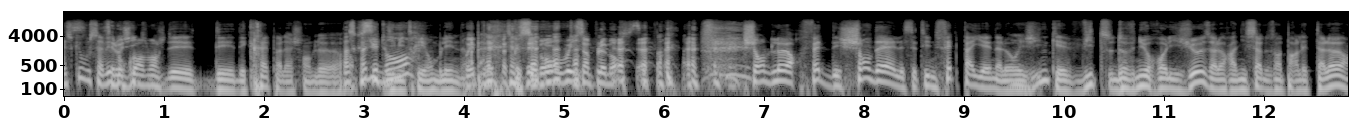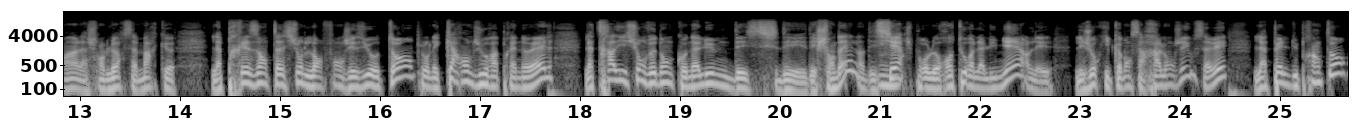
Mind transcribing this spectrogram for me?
Est-ce que vous savez pourquoi logique. on mange des, des- des crêpes à la chandeleur Parce que c'est bon Dimitri Omblin. Oui, peut-être parce que c'est bon, oui, simplement. Chandeleur, fête des chandelles. C'était une fête païenne à l'origine qui est vite devenue religieuse. Alors Anissa nous en parlait tout à l'heure. hein. La chandeleur, ça marque la présentation de l'enfant Jésus au temple. On est 40 jours après Noël. La tradition veut donc qu'on allume des, des- des chandelles, hein, des cierges pour le retour à la lumière, les, les jours qui commencent à rallonger, vous savez, l'appel du printemps.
